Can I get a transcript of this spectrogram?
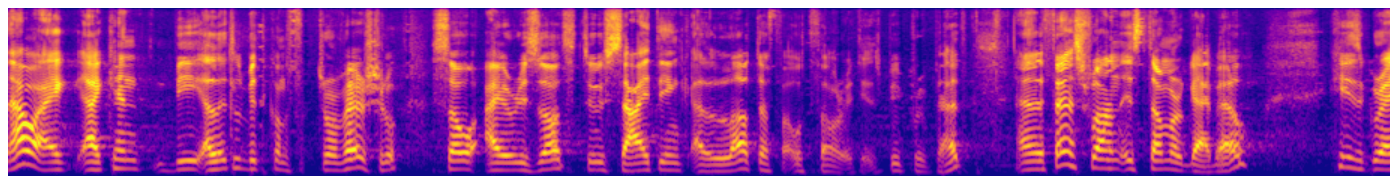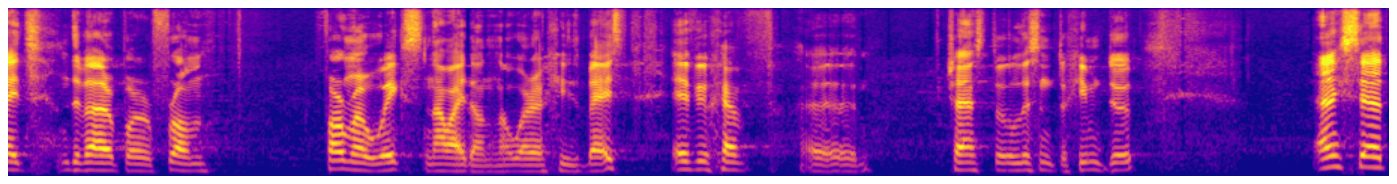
Now I, I, can be a little bit controversial, so I resort to citing a lot of authorities. Be prepared. And the first one is Tomer Gabel. He's a great developer from former Wix. Now I don't know where he's based. If you have a chance to listen to him, do. And he said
